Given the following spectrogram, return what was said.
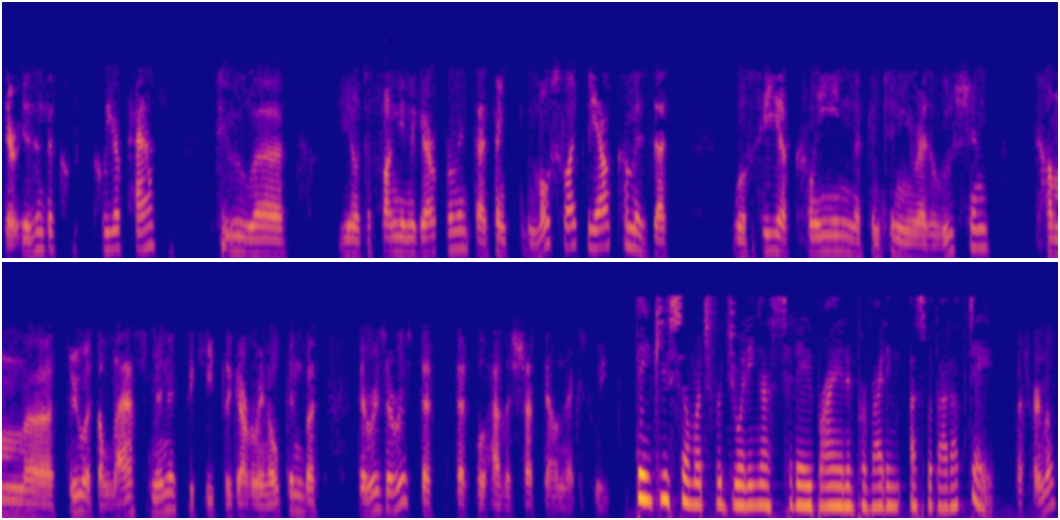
There isn't a cl- clear path to, uh, you know, to funding the government. I think the most likely outcome is that we'll see a clean a continuing resolution come uh, through at the last minute to keep the government open. But there is a risk that, that we'll have a shutdown next week. Thank you so much for joining us today, Brian, and providing us with that update. Thanks very much.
